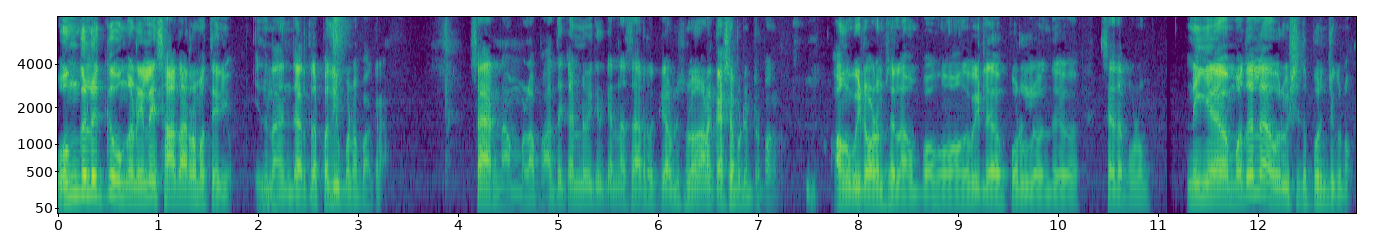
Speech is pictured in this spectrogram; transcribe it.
உங்களுக்கு உங்கள் நிலை சாதாரணமாக தெரியும். இது நான் இந்த இடத்துல பதிவு பண்ண பார்க்குறேன் சார் நம்மளை பார்த்து கண்ணு வைக்கிறதுக்கு என்ன சார் இருக்குது அப்படின்னு சொல்லுவாங்க. ஆனால் கஷ்டப்பட்டுட்டு இருப்பாங்க அவங்க வீட்டில் உடம்பு சரியில்லாமல் போகும். அவங்க வீட்டில் பொருள் வந்து சேதப்படும். நீங்கள் முதல்ல ஒரு விஷயத்தை புரிஞ்சுக்கணும்.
